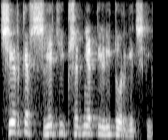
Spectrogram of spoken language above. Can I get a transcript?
Církev světí předměty liturgicky.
